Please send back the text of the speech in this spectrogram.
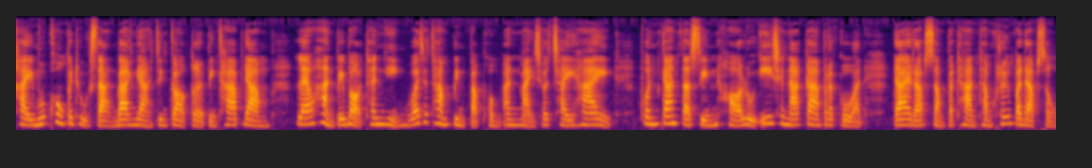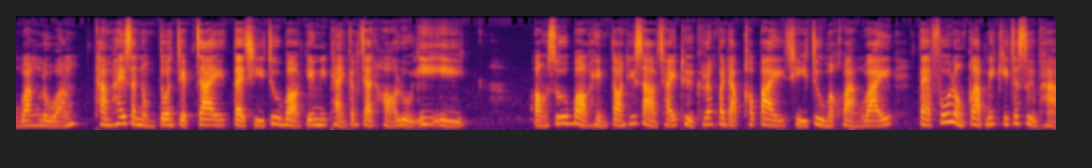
ไข่มุกคงไปถูกสารบางอย่างจึงก่อเกิดเป็นคราบดำ แล้วหันไปบอกท่านหญิงว่าจะทำปิ่นปักผมอันใหม่ชดใช้ให้ ผลการตัดสินหอหลูอี้ชนะการประกวด ได้รับสัมปทานทำเครื่องประดับส่งวังหลวงทำให้สนมตวนเจ็บใจ แต่ฉีจูบอกยังมีแผนกำจัดหอหลูอี้อีกอ่องสู้บอกเห็นตอนที่สาวใช้ถือเครื่องประดับเข้าไป ฉีจู่มาขวางไว้ แต่ฟู่หลงกลับไม่คิดจะสืบหา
